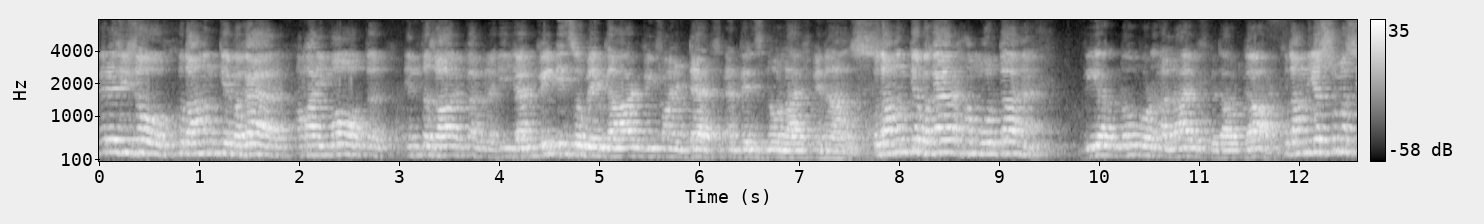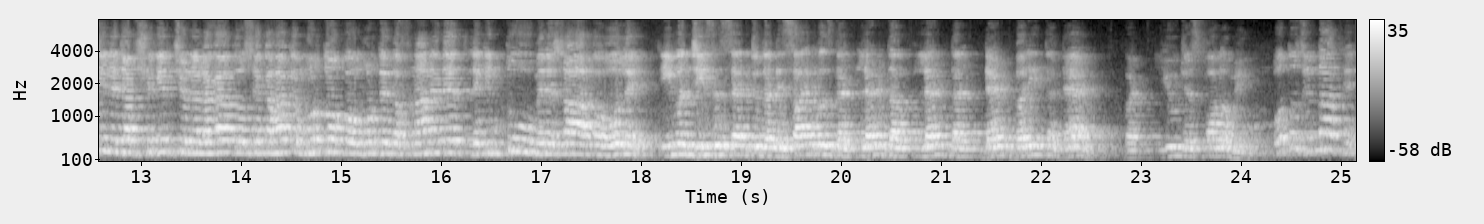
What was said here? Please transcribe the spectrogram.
मेरे जीजो खुदावंद के बगैर हमारी मौत इंतजार कर रही है When we disobey God, we find death and there is no life in us. खुदावंद के बगैर हम मुर्दा हैं we are no more alive without God. خدا یسوع مسیح نے جب شگیر چنے لگا تو اسے کہا کہ مردوں کو مردے دفنانے دے لیکن تو میرے ساتھ ہو لے Even Jesus said to the disciples that let the let the dead bury the dead but you just follow me. وہ تو زندہ تھے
